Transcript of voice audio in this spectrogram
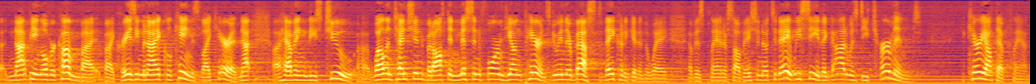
uh, not being overcome by, by crazy maniacal kings like Herod, not uh, having these two uh, well intentioned but often misinformed young parents doing their best. They couldn't get in the way of his plan of salvation. No, today we see that God was determined to carry out that plan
